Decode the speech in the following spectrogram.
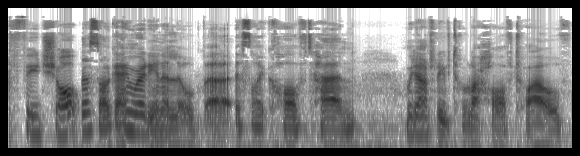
food shop. I'll start getting ready in a little bit. It's like half 10. We don't have to leave till like half 12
